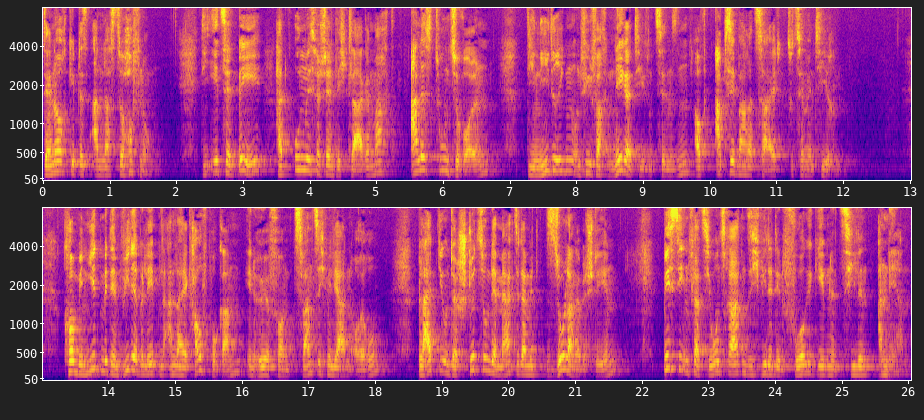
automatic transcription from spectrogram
Dennoch gibt es Anlass zur Hoffnung. Die EZB hat unmissverständlich klargemacht, alles tun zu wollen, die niedrigen und vielfach negativen Zinsen auf absehbare Zeit zu zementieren. Kombiniert mit dem wiederbelebten Anleihekaufprogramm in Höhe von 20 Milliarden Euro bleibt die Unterstützung der Märkte damit so lange bestehen, bis die Inflationsraten sich wieder den vorgegebenen Zielen annähern.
